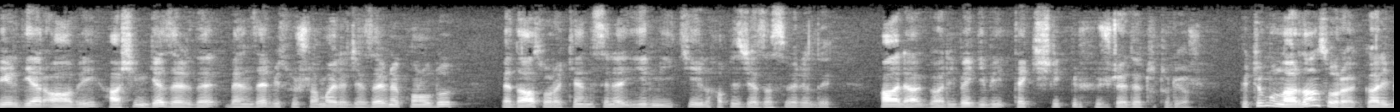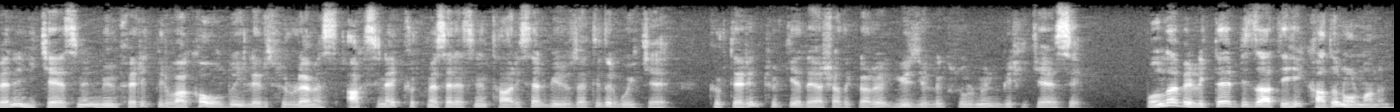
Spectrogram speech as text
bir diğer ağabey Haşim Gezer de benzer bir suçlamayla cezaevine konuldu ve daha sonra kendisine 22 yıl hapis cezası verildi. Hala garibe gibi tek kişilik bir hücrede tutuluyor. Bütün bunlardan sonra garibenin hikayesinin münferit bir vaka olduğu ileri sürülemez. Aksine Kürt meselesinin tarihsel bir özetidir bu hikaye. Kürtlerin Türkiye'de yaşadıkları 100 yıllık zulmün bir hikayesi. Bununla birlikte bizatihi kadın olmanın,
